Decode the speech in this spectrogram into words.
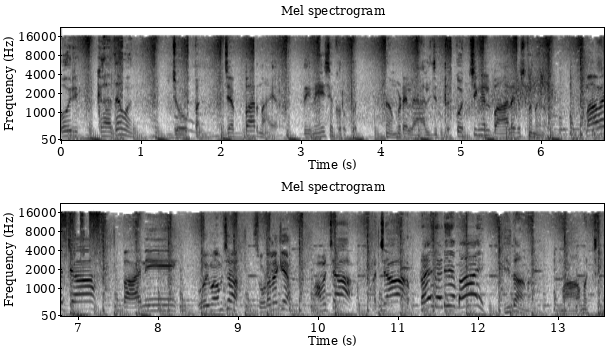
ഒരു കഥ വന്നു. ജോപ്പൻ ജബ്ബാർ നായർ ദിനേശ കുറുപ്പ് നമ്മുടെ ലാൽജിത്ത് കൊച്ചിങ്ങൽ ബാലകൃഷ്ണൻ മേനോൻ മാമച്ചാ പാനി. ഓയ് മാമച്ച സുടലേക്കാ മാമച്ചാ അച്ചാർ. ഇതാണ് മാമച്ചൻ.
